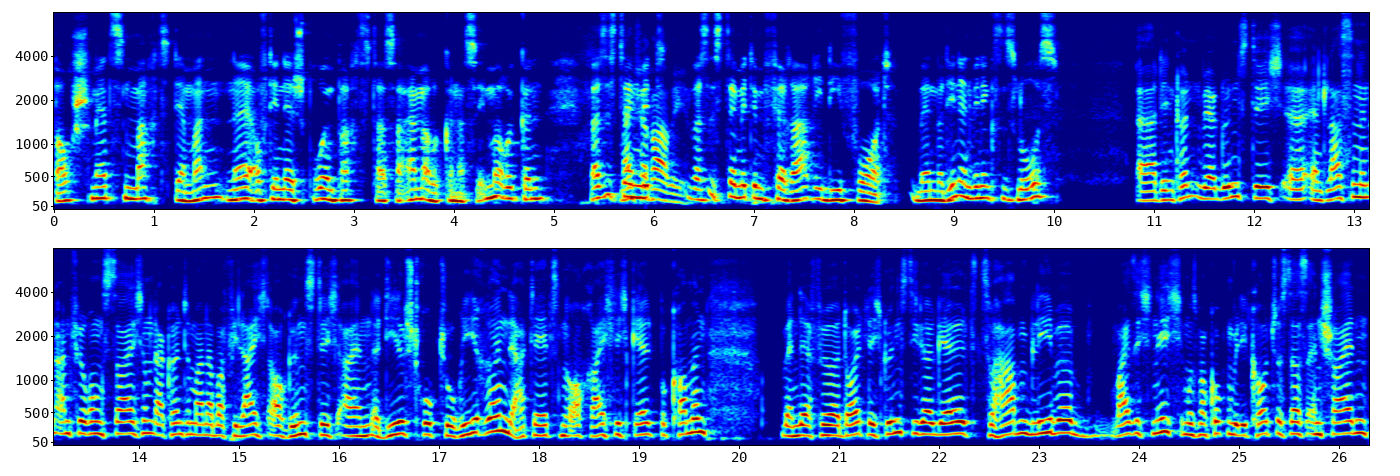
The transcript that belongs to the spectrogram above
Bauchschmerzen macht. Der Mann, ne, auf den der Spruch im Pacht hast du einmal Rücken, hast du immer Rücken. Was ist denn mit, was ist denn mit dem Ferrari D Ford? Werden wir den denn wenigstens los? Äh, den könnten wir günstig äh, entlassen, in Anführungszeichen. Da könnte man aber vielleicht auch günstig einen Deal strukturieren. Der hat ja jetzt nur auch reichlich Geld bekommen. Wenn der für deutlich günstiger Geld zu haben bliebe, weiß ich nicht. Muss man gucken, wie die Coaches das entscheiden.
